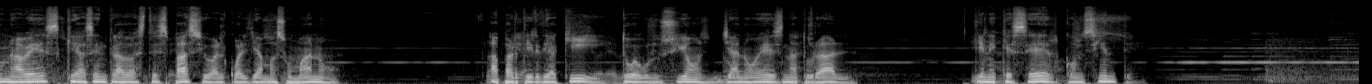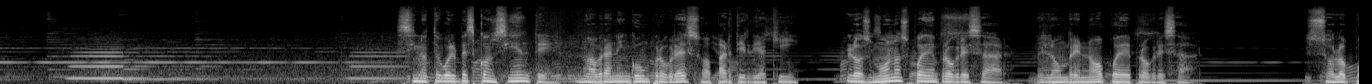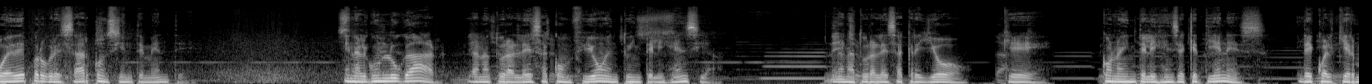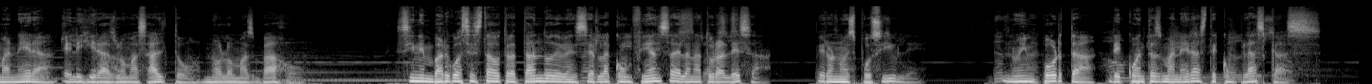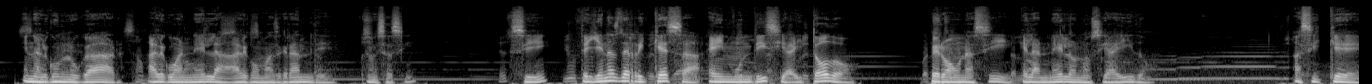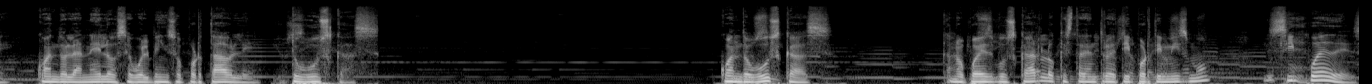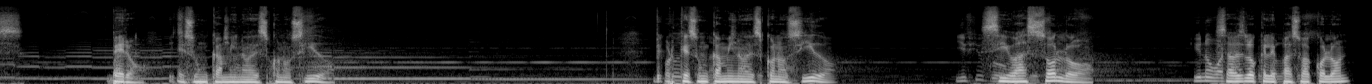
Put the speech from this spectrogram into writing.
Una vez que has entrado a este espacio al cual llamas humano, a partir de aquí tu evolución ya no es natural, tiene que ser consciente. Si no te vuelves consciente, no habrá ningún progreso a partir de aquí. Los monos pueden progresar, el hombre no puede progresar. Solo puede progresar conscientemente. En algún lugar, la naturaleza confió en tu inteligencia. La naturaleza creyó que, con la inteligencia que tienes, de cualquier manera elegirás lo más alto, no lo más bajo. Sin embargo, has estado tratando de vencer la confianza de la naturaleza, pero no es posible. No importa de cuántas maneras te complazcas. En algún lugar, algo anhela algo más grande, ¿no es así? Sí, te llenas de riqueza e inmundicia y todo, pero aún así el anhelo no se ha ido. Así que, cuando el anhelo se vuelve insoportable, tú buscas. Cuando buscas, ¿no puedes buscar lo que está dentro de ti por ti mismo? Sí puedes, pero es un camino desconocido. Porque es un camino desconocido. Si vas solo, ¿sabes lo que le pasó a Colón?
